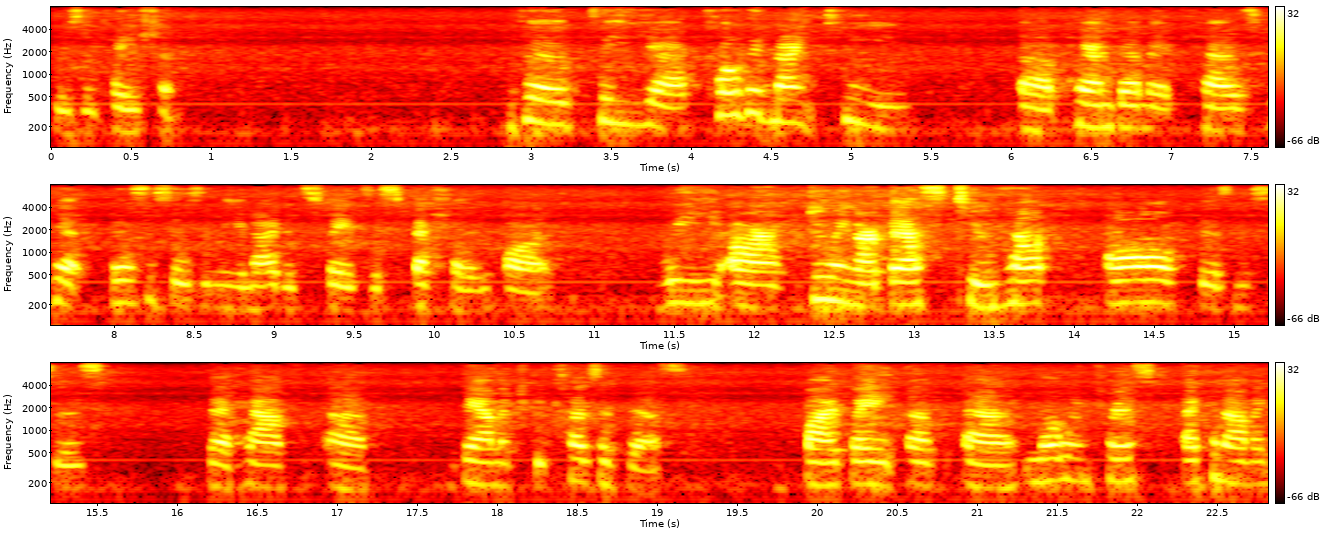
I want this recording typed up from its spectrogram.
presentation. The, the uh, COVID-19 uh, pandemic has hit businesses in the United States especially hard. We are doing our best to help all businesses that have uh, damage because of this by way of uh, low interest economic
